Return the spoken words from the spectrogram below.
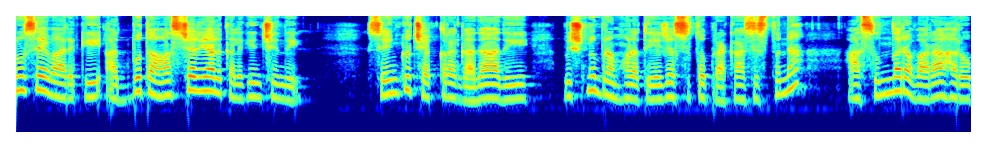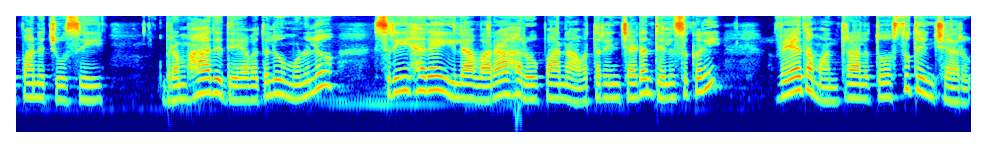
చూసేవారికి అద్భుత ఆశ్చర్యాలు కలిగించింది. శంకు చక్ర గదాది విష్ణు బ్రహ్మల తేజస్సుతో ప్రకాశిస్తున్న ఆ సుందర వరాహ రూపాన్ని చూసి బ్రహ్మాది దేవతలు మునులు శ్రీహరే ఇలా వరాహ రూపాన్ని అవతరించడం తెలుసుకొని వేద మంత్రాలతో స్తుతించారు.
